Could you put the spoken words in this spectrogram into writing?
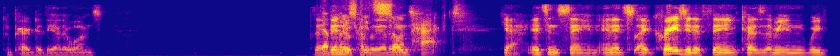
compared to the other ones. That I've been place to a couple gets of the other so ones. packed. Yeah, it's insane, and it's like crazy to think because I mean we've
